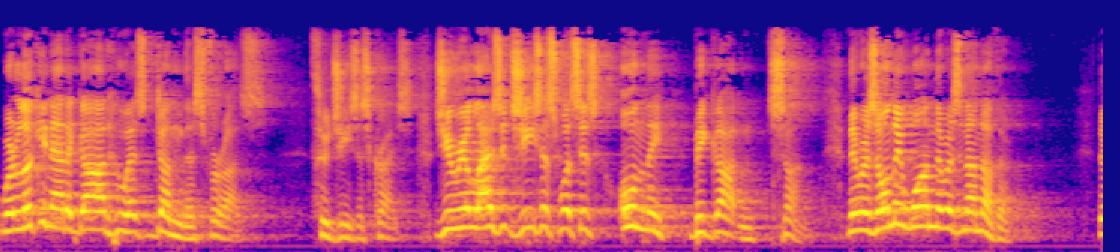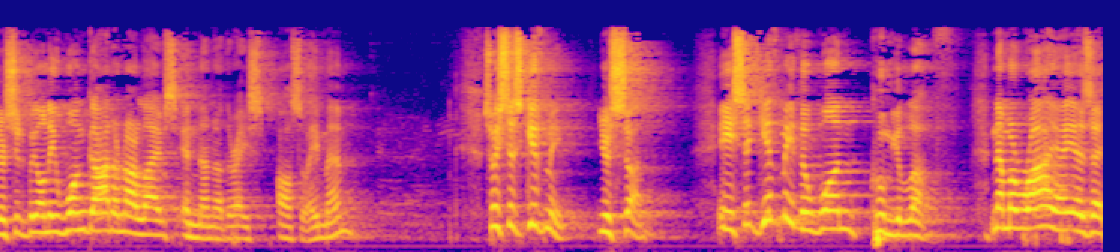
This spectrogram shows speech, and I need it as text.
We're looking at a God who has done this for us through Jesus Christ. Do you realize that Jesus was His only begotten Son? There was only one, there was none other. There should be only one God in our lives and none other also. Amen? So he says, Give me your son. He said, Give me the one whom you love. Now, Moriah is a,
